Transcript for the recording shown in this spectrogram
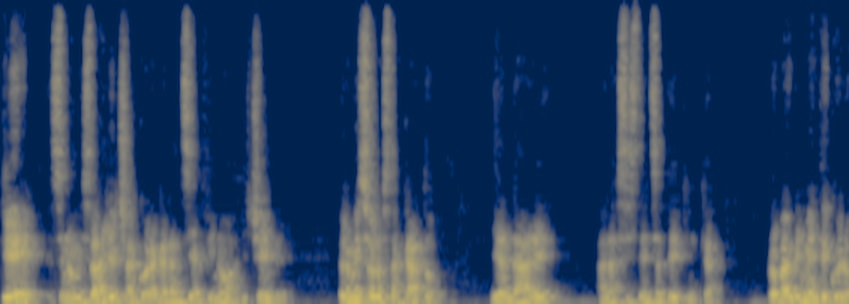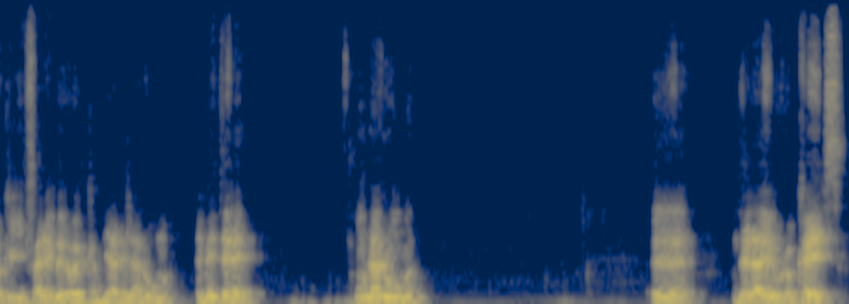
che se non mi sbaglio c'è ancora garanzia fino a dicembre. Però mi sono stancato di andare all'assistenza tecnica. Probabilmente quello che gli farebbero è cambiare la room e mettere una room eh, della eurocase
